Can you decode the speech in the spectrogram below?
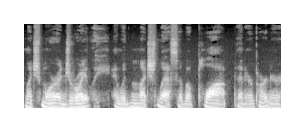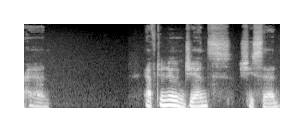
much more adroitly and with much less of a plop than her partner had. Afternoon, gents, she said,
